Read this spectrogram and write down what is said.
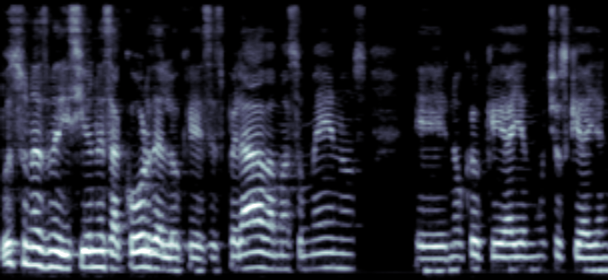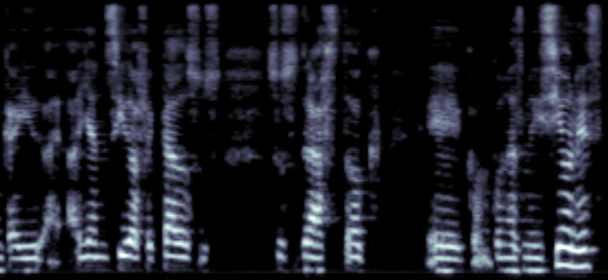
pues, unas mediciones acorde a lo que se esperaba, más o menos. Eh, no creo que hayan muchos que hayan caído, hayan sido afectados sus, sus draft stock eh, con, las mediciones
